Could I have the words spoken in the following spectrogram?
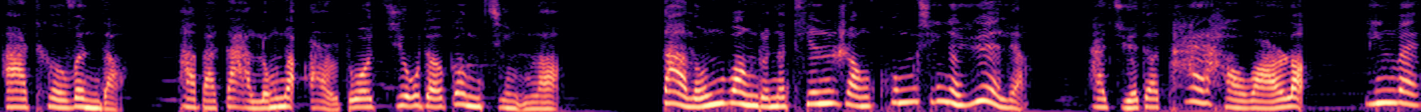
阿特问道。他把大龙的耳朵揪得更紧了。大龙望着那天上空心的月亮，他觉得太好玩了，因为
